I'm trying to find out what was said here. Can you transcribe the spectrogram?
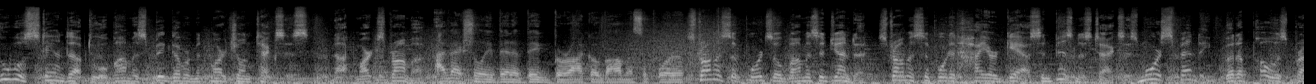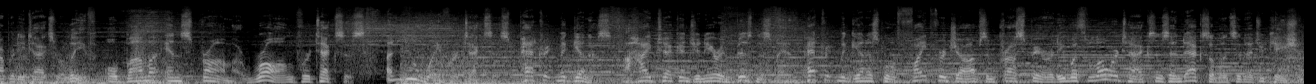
Who will stand up to Obama's big government march on Texas? Not Mark Strama. I've actually been a big Barack Obama supporter. Strama supports Obama's agenda. Strama supported higher gas and business taxes, more spending, but opposed property tax relief. Obama and Strama wrong for Texas. A new way for Texas. Patrick McGuinness, a high-tech engineer and businessman. Patrick McGuinness will fight for jobs and prosperity with lower taxes and excellence in education.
